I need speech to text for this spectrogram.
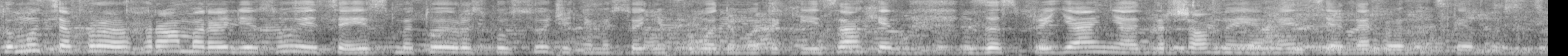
Тому ця програма реалізується і з метою розповсюдження ми сьогодні проводимо такий захід за сприяння Державної агенції енергоефективності.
